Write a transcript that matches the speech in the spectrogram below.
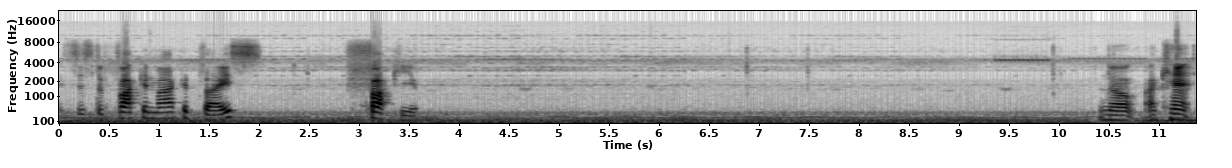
Is this the fucking marketplace? Fuck you. No, I can't.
